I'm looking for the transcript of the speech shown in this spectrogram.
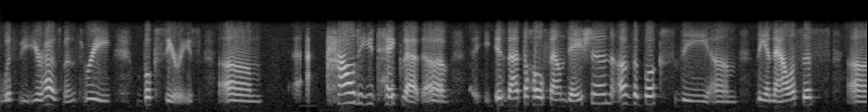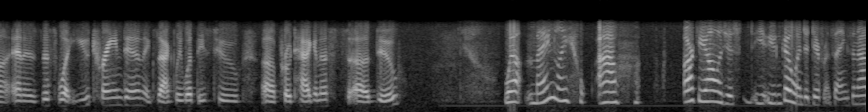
with your husband three book series. Um, how do you take that? Uh, is that the whole foundation of the books, the um, the analysis, uh, and is this what you trained in? Exactly what these two uh, protagonists uh, do? Well, mainly, uh, archaeologists you, you can go into different things, and I,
